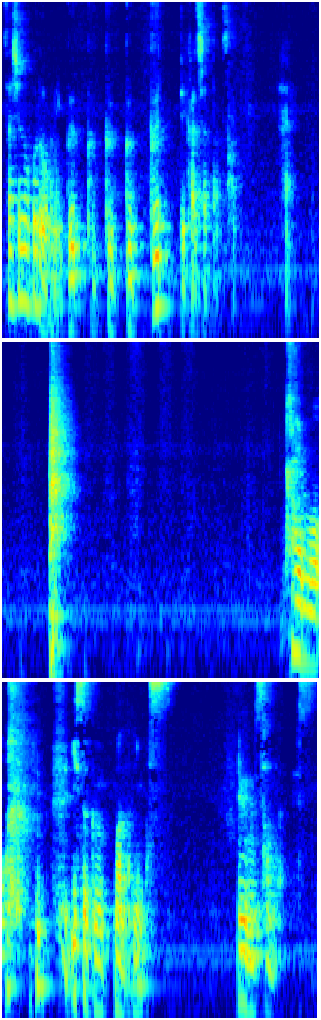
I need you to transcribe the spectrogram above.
最初の頃はねグッグッグッグッグッって感じだったんですけど。替えも 一足まだあります。ルーム3段です。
